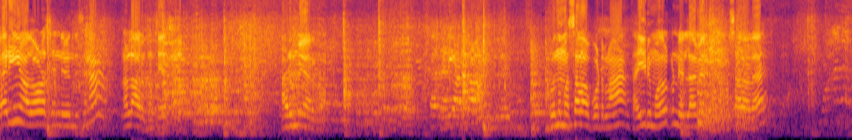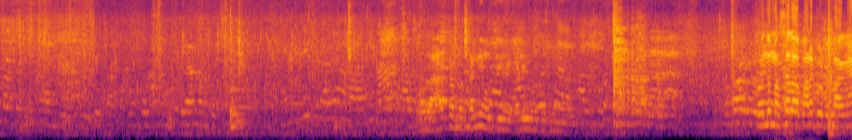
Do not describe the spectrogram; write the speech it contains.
கறியும் அதோட சேர்ந்து வெந்துச்சுன்னா நல்லா இருக்கும் டேஸ்ட்டு அருமையாக இருக்கும். இப்போ வந்து மசாலா போட்டுடலாம். தயிர் முதல் கொண்டு எல்லாமே இருக்குங்க மசாலாவில் ஒரு அரை டம்ளர் தண்ணி ஊற்றி கழுவி இப்போ வந்து மசாலா பரப்பி விட்டுலாங்க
